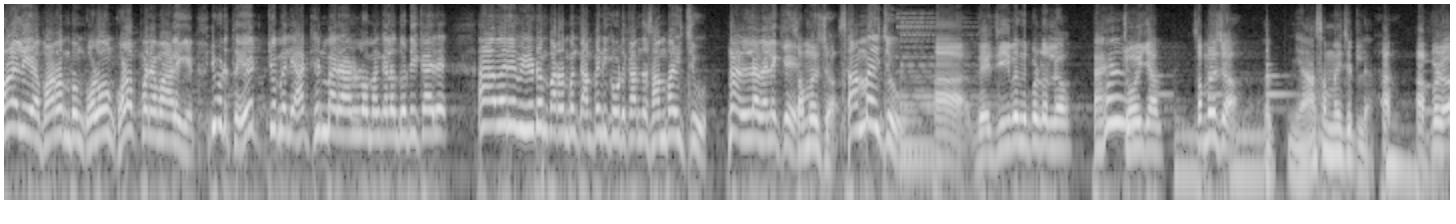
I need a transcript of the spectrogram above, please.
വലിയ പറമ്പും കുളവും കുളപ്പരമാളിയും ഇവിടുത്തെ ഏറ്റവും വലിയ ആഠ്യന്മാരാണല്ലോ മംഗലം തൊടിക്കാര്. അവർ വീടും പറമ്പും കമ്പനിക്ക് കൊടുക്കാന്ന് സമ്മതിച്ചു നല്ല വിലക്ക് സമ്മതിച്ചോ? സമ്മതിച്ചു. ആ ദേ ജീവൻ നിപ്പുണ്ടല്ലോ. ചോദിക്കാം. സമ്മതിച്ചോ? ഞാൻ സമ്മതിച്ചിട്ടില്ല. അപ്പോഴോ?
